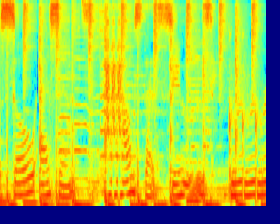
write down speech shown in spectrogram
To Soul Essence, house that soothes, gro- gro-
